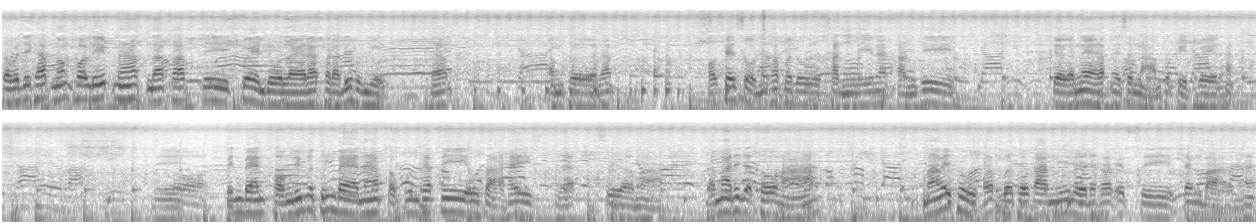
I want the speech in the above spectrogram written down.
สวัสดีครับน้องพอลิฟนะครับนะครับ ที่ช่วยดูแลนะขณะที่ผมอยู่นะครับอำเภอนะครับเขาเทศสนนะครับมาดูคันนี้นะคันที่ เจอกันแน่ครับในสนามสปีดเวย์นะฮะนี่เป็นแบรนด์ของลิมกระทุ้งแบรนด์นะครับ ขอบคุณครับที่อุตส่าห์ให้นะเสื้อมา สามารถที่จะโทรหา มาไม่ถูกครับเบอร์โทรตามนี้เลยนะครับ FC ช่างบ่าวนะฮะ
